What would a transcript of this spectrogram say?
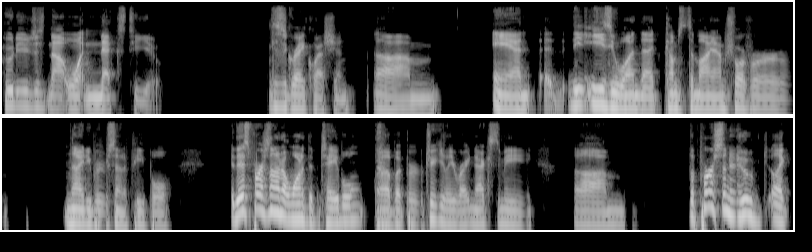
Who do you just not want next to you? This is a great question. Um, And the easy one that comes to mind, I'm sure for 90% of people, this person I don't want at the table, uh, but particularly right next to me, um, the person who like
